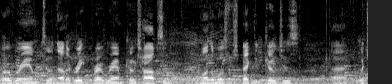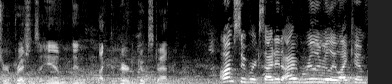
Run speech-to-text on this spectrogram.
program to another great program. Coach Hobson, one of the most respected coaches. Uh, what's your impressions of him, and then like compared to Coach Stratton? I'm super excited. I really, really like him.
